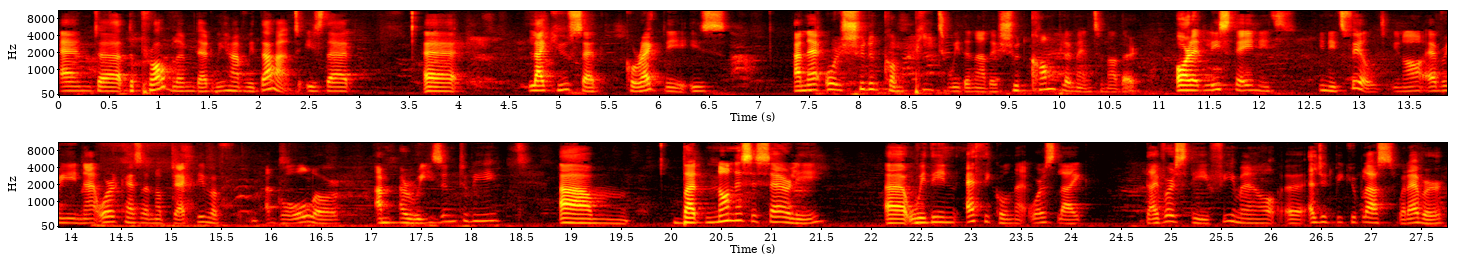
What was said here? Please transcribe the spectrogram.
And uh, the problem that we have with that is that, uh, like you said correctly, is a network shouldn't compete with another, should complement another, or at least stay in its in its field. You know, every network has an objective, a, a goal, or a, a reason to be, um, but not necessarily uh, within ethical networks like diversity, female, uh, LGBTQ plus, whatever.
